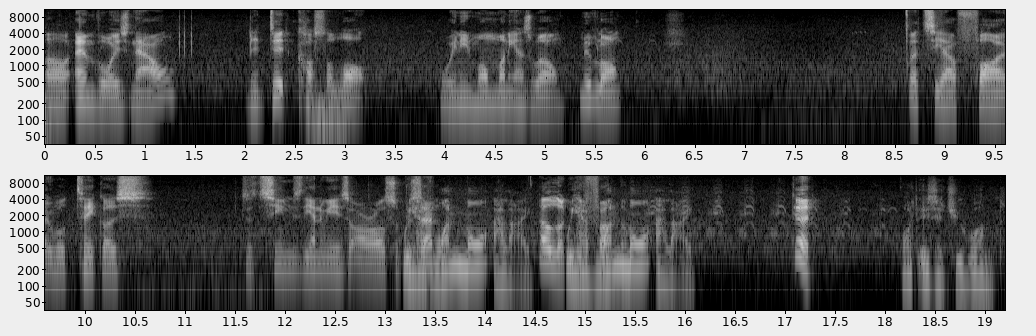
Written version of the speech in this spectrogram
uh, envoys now. It did cost a lot. We need more money as well. Move along. Let's see how far it will take us. Because it seems the enemies are also present. We have one more ally. Oh look, we, we have one them. more ally. Good. What is it you want?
